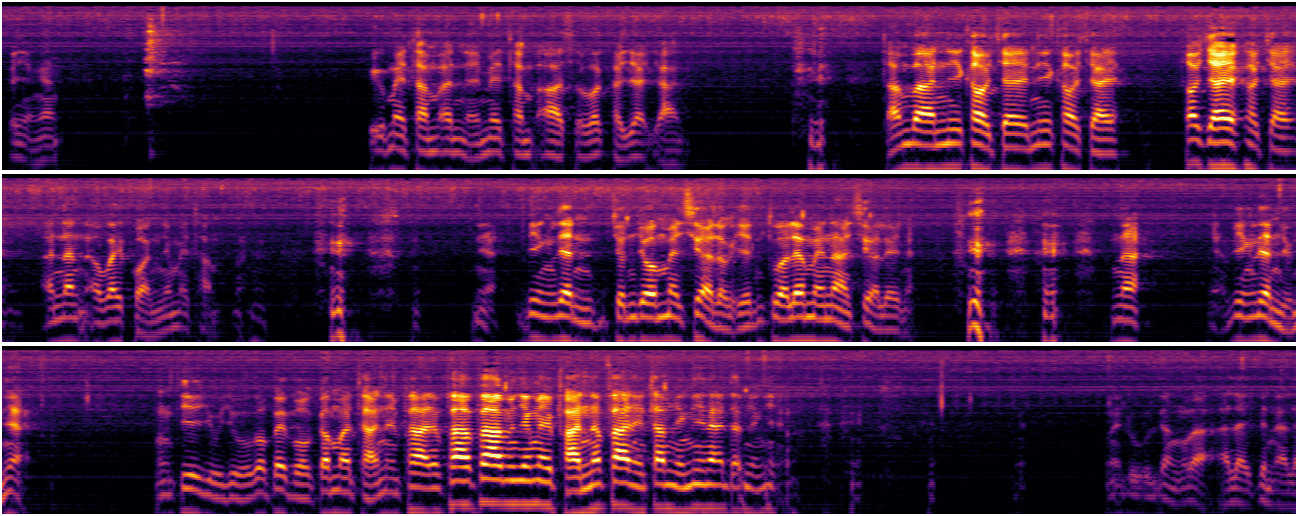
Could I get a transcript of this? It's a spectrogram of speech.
เป็นอย่างนั้น คือไม่ทำอันไหน ไม่ทำอาสวัคยายานถามว่าอันนี้เข้าใจนี่เข้าใจ เข้าใจเข้าใจ อันนั้นเอาไว้ก่อนยังไม่ทำเนี่ยวิ่งเล่นจนโยมไม่เชื่อหรอกเห็นตัวแล้วไม่น่าเชื่อเลยเนี่ยนะเนี่ยวิ่งเล่นอยู่เนี่ยบางทีอยู่ๆก็ไปบอกกรรมฐานในผ้าผ้าผ้ามันยังไม่ผ่านนะผ้าเนี่ยทำอย่างนี้นะทำอย่างนี้ไม่รู้เรื่องว่าอะไรเป็นอะไร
